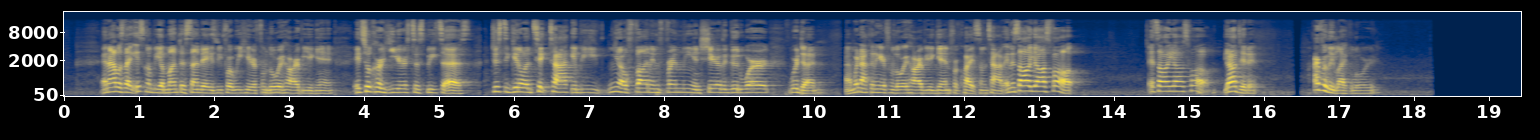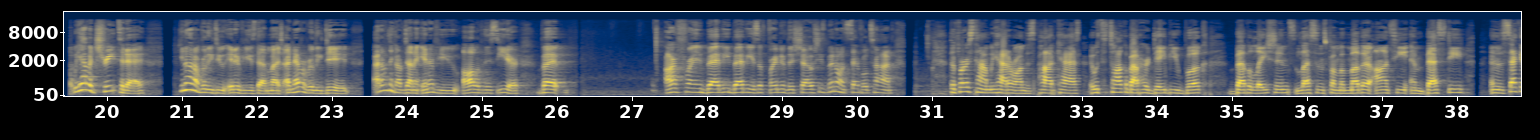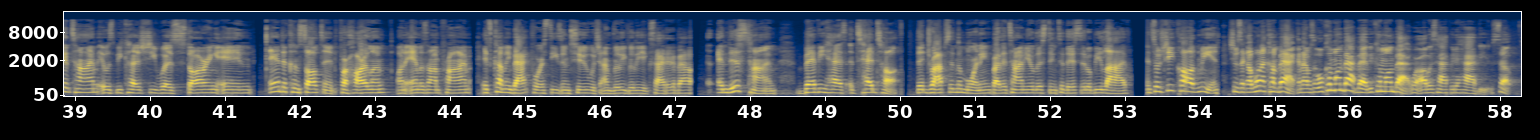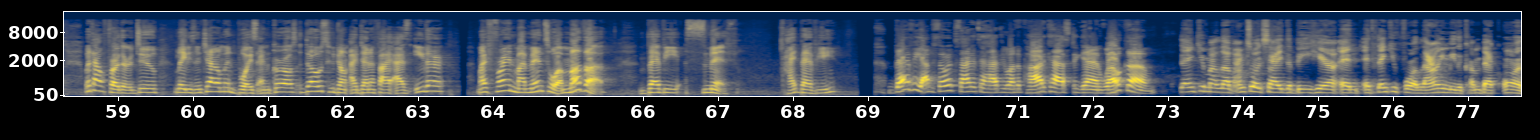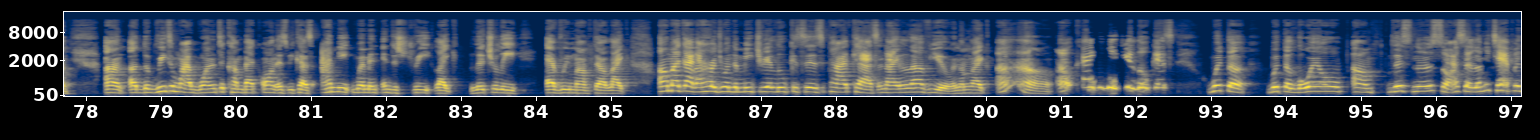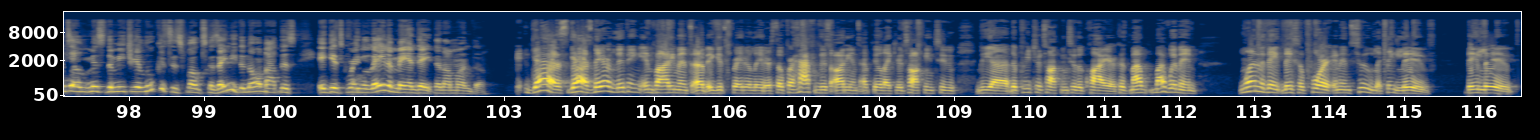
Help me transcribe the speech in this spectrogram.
and I was like, it's gonna be a month of Sundays before we hear from Lori mm-hmm. Harvey again. It took her years to speak to us just to get on TikTok and be, you know, fun and friendly and share the good word. We're done. And we're not gonna hear from Lori Harvey again for quite some time. And it's all y'all's fault. It's all y'all's fault. Y'all did it. I really like Lori. We have a treat today. You know, I don't really do interviews that much. I never really did. I don't think I've done an interview all of this year, but our friend Bevy, Bevy is a friend of the show. She's been on several times. The first time we had her on this podcast, it was to talk about her debut book, Bevelations Lessons from a Mother, Auntie, and Bestie. And the second time, it was because she was starring in and a consultant for Harlem on Amazon Prime. It's coming back for a season two, which I'm really, really excited about. And this time, Bevy has a TED Talk that drops in the morning. By the time you're listening to this, it'll be live. And so she called me and she was like, I want to come back. And I was like, well, come on back, baby. Come on back. We're always happy to have you. So without further ado, ladies and gentlemen, boys and girls, those who don't identify as either, my friend, my mentor, mother, Bevy Smith. Hi, Bevy. Bevy, I'm so excited to have you on the podcast again. Welcome. Thank you, my love. I'm so excited to be here, and and thank you for allowing me to come back on. Um, uh, the reason why I wanted to come back on is because I meet women in the street like literally every month. They're like, "Oh my God, I heard you on Demetria Lucas's podcast, and I love you." And I'm like, "Oh, okay, Demetria Lucas with the with the loyal um, listeners." So I said, "Let me tap into Miss Demetria Lucas's folks because they need to know about this. It gets greater later mandate that I'm under." Yes, yes, they are living embodiments of it gets greater later. So for half of this audience, I feel like you're talking to the uh, the preacher talking to the choir because my my women, one they they support, and then two like they live, they live.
